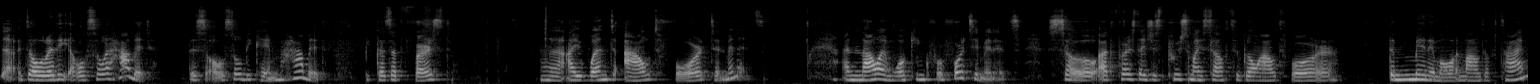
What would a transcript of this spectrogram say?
it's already also a habit. This also became a habit because at first uh, I went out for 10 minutes and now I'm walking for 40 minutes. So at first I just pushed myself to go out for the minimal amount of time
